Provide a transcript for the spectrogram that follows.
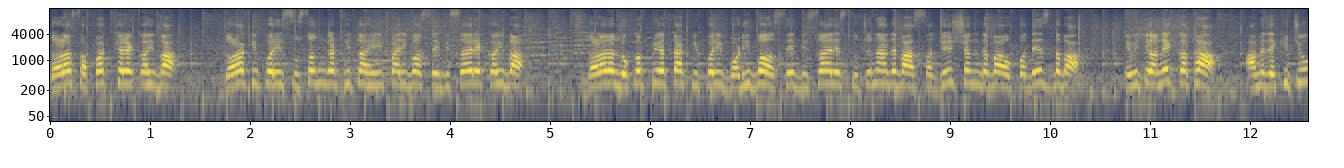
ଦଳ ସପକ୍ଷରେ କହିବା ଦଳ କିପରି ସୁସଂଗଠିତ ହୋଇପାରିବ ସେ ବିଷୟରେ କହିବା दलर लोकप्रियता किपर बढ़ विषय सूचना देवा सजेसन देवा उपदेश देवा एमती अनेक कथा आम देखिचु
